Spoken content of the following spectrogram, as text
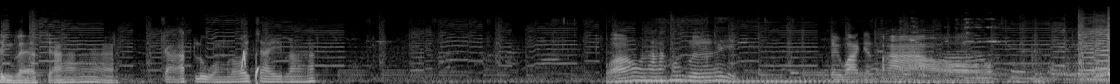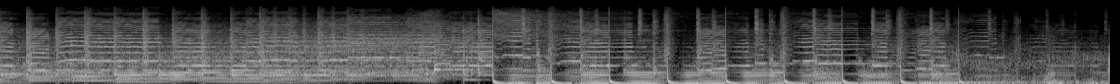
ถึงแล้วจ้า การ์ดหลวงร้อยใจรัก ว้าวน่ารักมากเลย เคยวาดกันเปล่าไป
